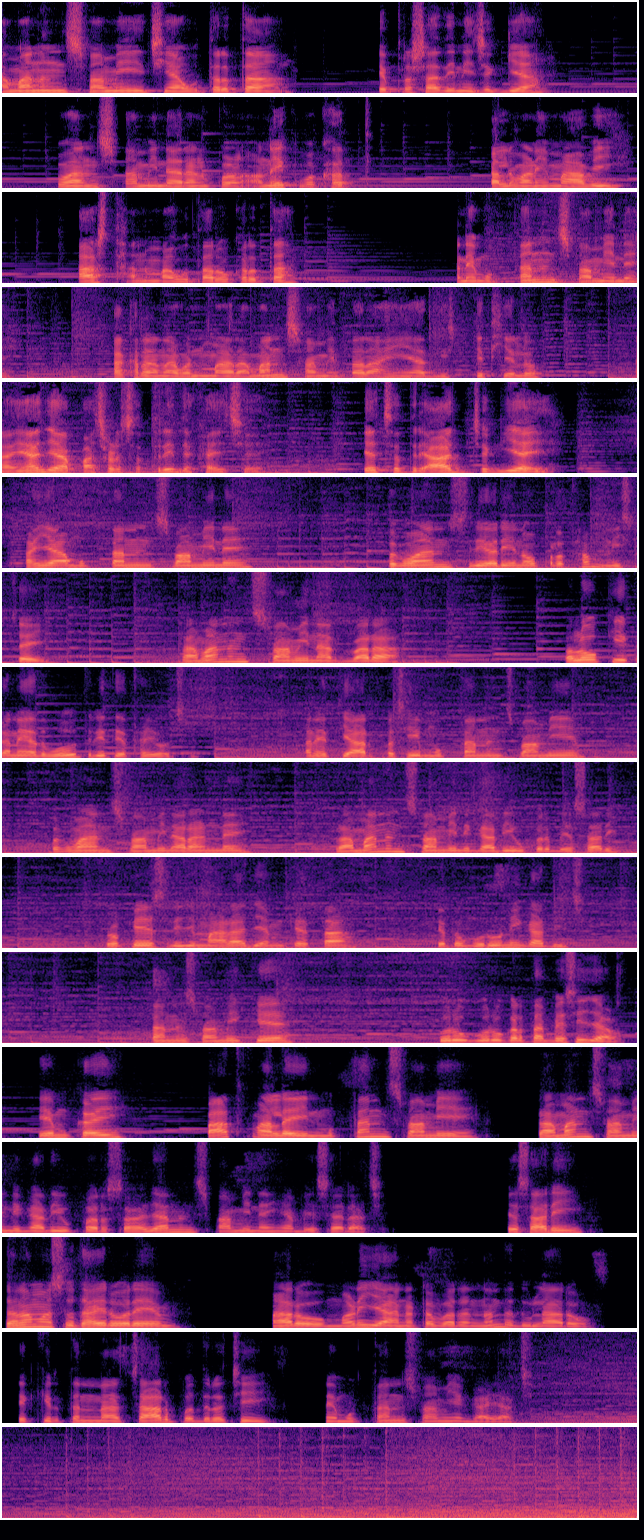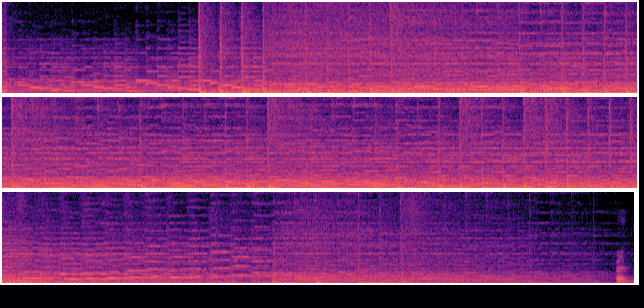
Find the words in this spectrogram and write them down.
રામાનંદ સ્વામી જ્યાં ઉતરતા એ પ્રસાદીની જગ્યા. ભગવાન સ્વામિનારાયણ પણ અનેક વખત કાલવાણીમાં આવી. આ સ્થાનમાં ઉતારો કરતા અને મુક્તાનંદ સ્વામીને ખાખરાના વનમાં રામાનંદ સ્વામી દ્વારા અહીંયા નિશ્ચય થયેલો. અહીંયા જે આ પાછળ છત્રી દેખાય છે. એ છત્રી આ જ જગ્યાએ અહીંયા મુક્તાનંદ સ્વામીને ભગવાન શ્રીહરિનો પ્રથમ નિશ્ચય રામાનંદ સ્વામીના દ્વારા અલૌકિક અને અદ્ભુત રીતે થયો છે. અને ત્યાર પછી મુક્તાનંદ સ્વામીએ ભગવાન સ્વામિનારાયણને રામાનંદ સ્વામીની ગાદી ઉપર બેસાડી. જોકે શ્રીજી મહારાજ એમ કહેતા કે તો ગુરુની ગાદી છે. મુક્તાનંદ સ્વામી કે, ગુરુ ગુરુ કરતા બેસી જાઓ. એમ કહી પાથમાં લઈને મુક્તાનંદ સ્વામીએ રામાનંદ સ્વામીની ગાદી ઉપર સહજાનંદ સ્વામીને અહીંયા બેસાડ્યા છે. બેસાડી, જન્મ સુધાર્યો રે, મારો મળિયા નટવર નંદ દુલારો એ કીર્તનના ચાર પદ રચી અને મુક્તાન સ્વામીએ ગાયા છે.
